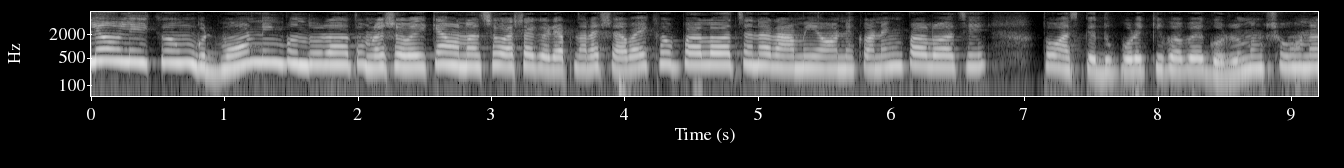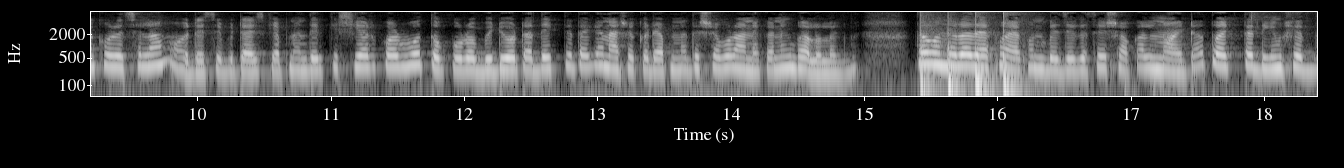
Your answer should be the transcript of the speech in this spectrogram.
আসসালামু আলাইকুম। গুড মর্নিং বন্ধুরা। তোমরা সবাই কেমন আছো? আশা করি আপনারা সবাই খুব ভালো আছেন আর আমি অনেক অনেক ভালো আছি। তো আজকে দুপুরে কীভাবে গরুর মাংস ভুনা করেছিলাম, ওই রেসিপিটা আজকে আপনাদেরকে শেয়ার করব। তো পুরো ভিডিওটা দেখতে থাকেন, আশা করি আপনাদের সবার অনেক অনেক ভালো লাগবে। তো বন্ধুরা, দেখো, এখন বেজে গেছে সকাল নয়টা। তো একটা ডিম সেদ্ধ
